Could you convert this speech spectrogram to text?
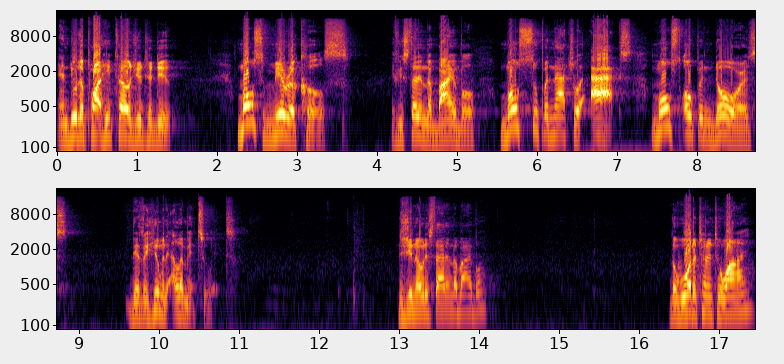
And do the part He tells you to do. Most miracles, if you study in the Bible, most supernatural acts, most open doors, there's a human element to it. Did you notice that in the Bible? The water turned into wine?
